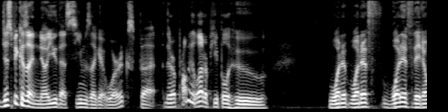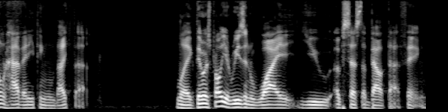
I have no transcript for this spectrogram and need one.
just because I know you, that seems like it works. But there are probably a lot of people who, what if, what if, what if they don't have anything like that? Like there was probably a reason why you obsessed about that thing,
